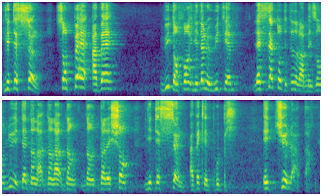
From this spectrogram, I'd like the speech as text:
il était seul. Son père avait huit enfants, il était le huitième. Les sept autres étaient dans la maison, lui était dans, dans les champs. Il était seul avec les brebis. Et Dieu l'a apparu.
